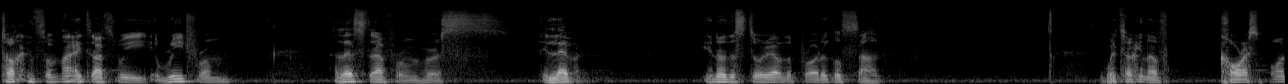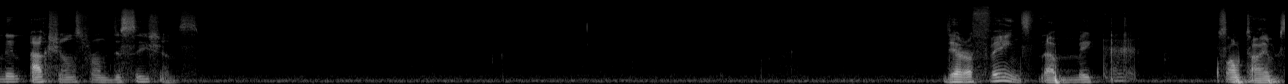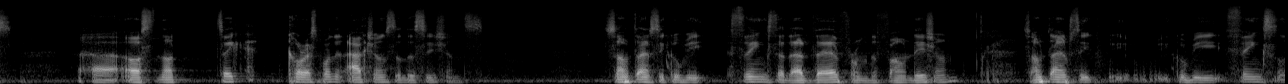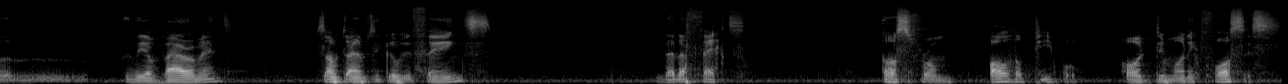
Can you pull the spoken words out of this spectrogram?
Talking tonight as we read from, let's start from verse 11. You know the story of the prodigal son. We're talking of corresponding actions from decisions. There are things that make sometimes uh, us not take corresponding actions and decisions. Sometimes it could be things that are there from the foundation. Sometimes it, it could be things in the environment. Sometimes it could be things that affect us from other people or demonic forces.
